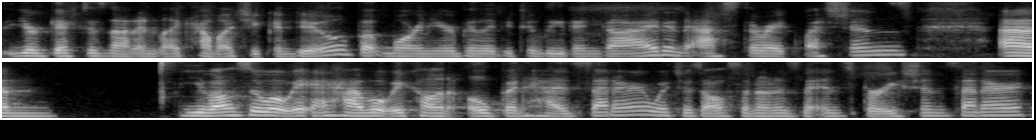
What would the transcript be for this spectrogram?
your gift is not in like how much you can do but more in your ability to lead and guide and ask the right questions. Um, you also what we have what we call an open head center which is also known as the inspiration center.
